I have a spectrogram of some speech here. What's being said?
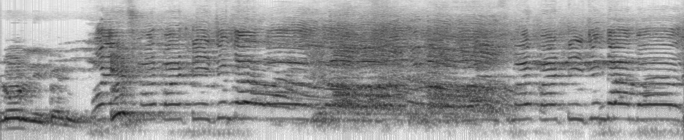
ਲੋੜ ਨਹੀਂ ਪੈਣੀ। ਇਸ ਪਾਰਟੀ ਜਿੰਦਾਬਾਦ। ਜਿੰਦਾਬਾਦ ਜਿੰਦਾਬਾਦ ਪਾਰਟੀ ਜਿੰਦਾਬਾਦ।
